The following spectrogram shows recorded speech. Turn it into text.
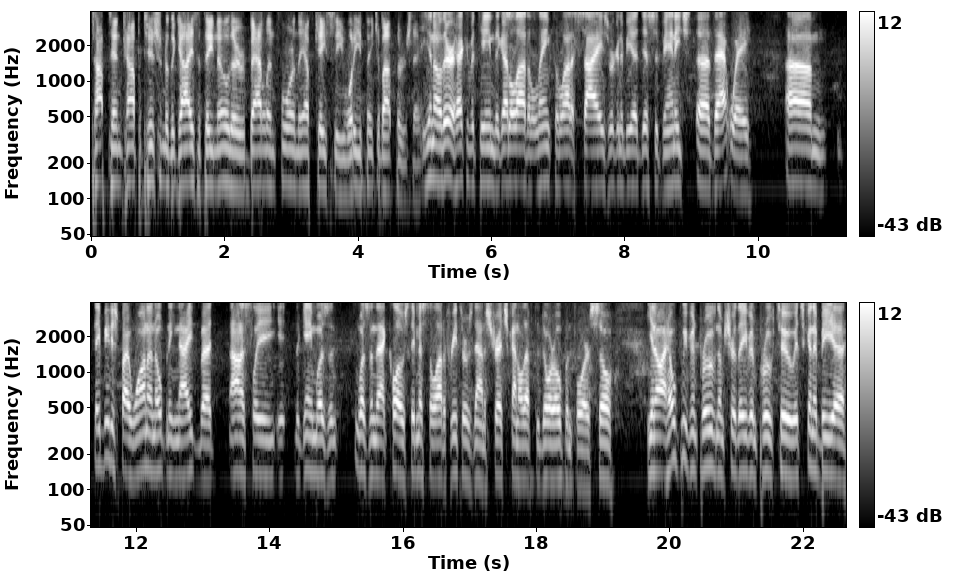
top 10 competition or the guys that they know they're battling for in the FKC. What do you think about Thursday? You know, they're a heck of a team. They got a lot of length, a lot of size. We're going to be a disadvantage uh, that way. Um, they beat us by one on opening night, but honestly, it, the game wasn't wasn't that close. They missed a lot of free throws down the stretch, kind of left the door open for us. So, you know, I hope we've improved. I'm sure they've improved too. It's going to be a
